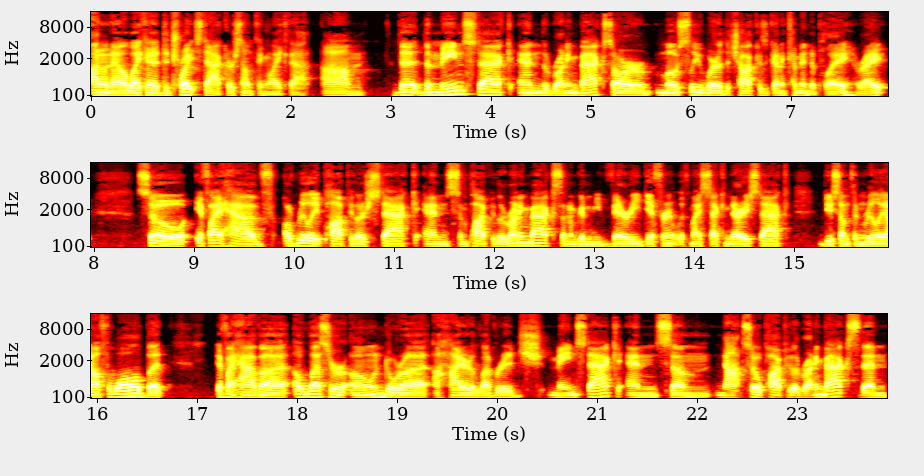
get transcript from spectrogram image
I don't know, like a Detroit stack or something like that. Um, the the main stack and the running backs are mostly where the chalk is going to come into play, right? So if I have a really popular stack and some popular running backs, then I'm going to be very different with my secondary stack, do something really off the wall. But if I have a, a lesser owned or a, a, higher leverage main stack and some not so popular running backs, then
